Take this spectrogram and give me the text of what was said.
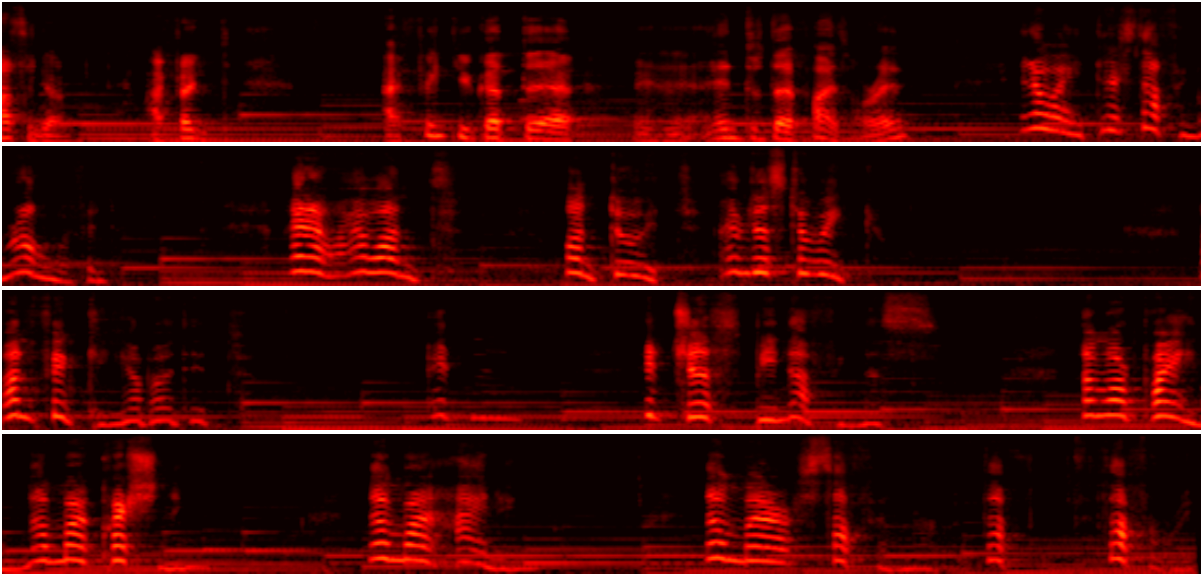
How's it going? I think, I think you got the uh, into the fight already. In a way, there's nothing wrong with it. I know I want, won't do it. I'm just too weak. But I'm thinking about it. It, it just be nothingness. No more pain, no more questioning, no more hiding, no more suffering, suff- suffering,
